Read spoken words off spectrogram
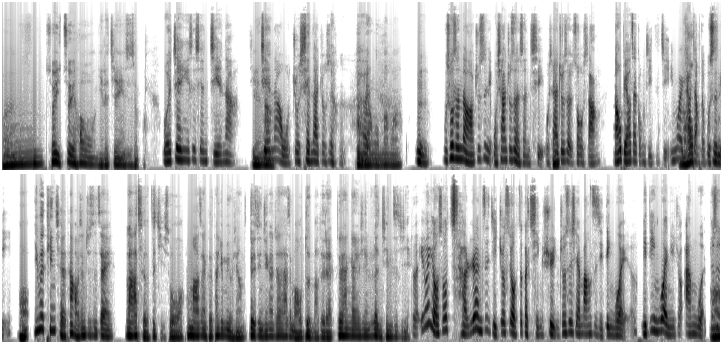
嗯，所以最后你的建议是什么？我的建议是先接纳，接纳我就现在就是很堵拦很我妈妈。嗯，我说真的啊，就是你，我现在就是很生气，我现在嗯就是很受伤，然后不要再攻击自己，因为他讲的不是你，哦，因为听起来他好像就是在拉扯自己，说他妈这样，可是他又没有想对自己看，就是他是矛盾嘛，对不对？所以他应该要先认清自己。对，因为有时候承认自己就是有这个情绪，你就是先帮自己定位了，你定位你就安稳，就是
